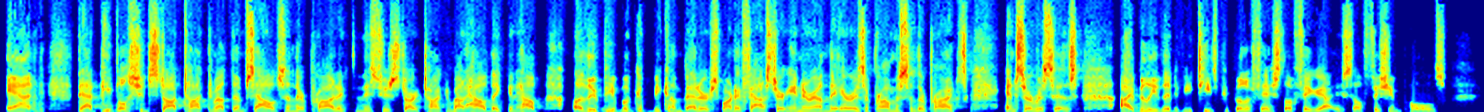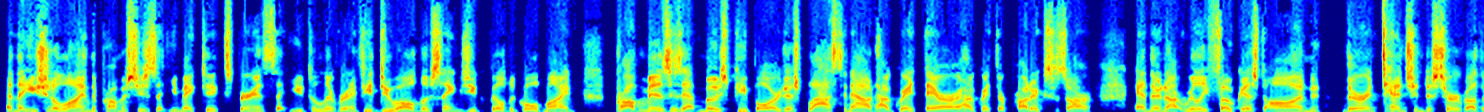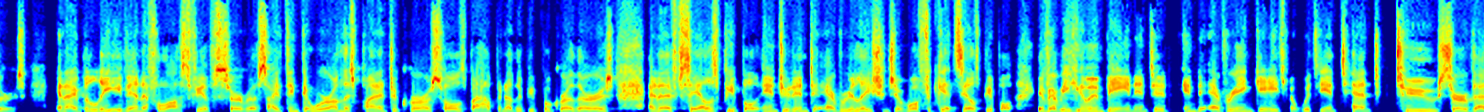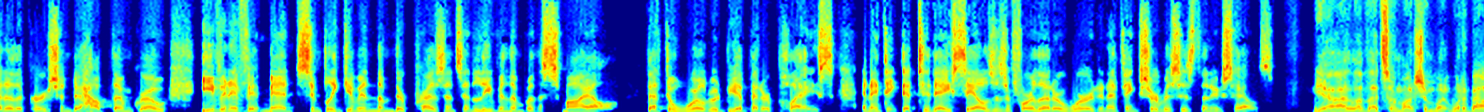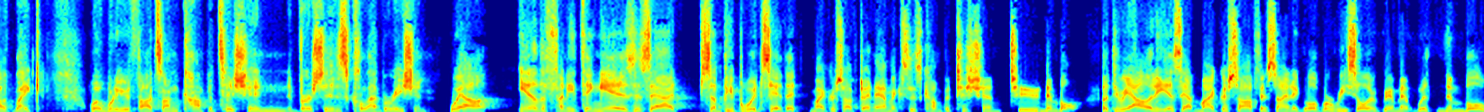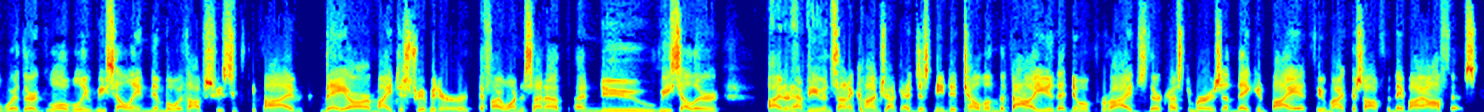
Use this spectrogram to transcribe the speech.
and that people should stop talking about themselves and their product and they should start talking about how they can help other people become better smarter faster in and around the areas of promise of their products and services i believe that if you teach people to fish they'll figure out yourself fishing poles and that you should align the promises that you make to experience that you deliver. And if you do all those things, you build a gold mine. Problem is, is that most people are just blasting out how great they are, how great their products are, and they're not really focused on their intention to serve others. And I believe in a philosophy of service. I think that we're on this planet to grow our souls by helping other people grow theirs. And if salespeople entered into every relationship, well, forget salespeople. If every human being entered into every engagement with the intent to serve that other person, to help them grow, even if it meant simply giving them their presence and leaving them with a smile, that the world would be a better place. And I think that today sales is a four letter word, and I think service is the new sales. Yeah, I love that so much. And what what about like what what are your thoughts on competition versus collaboration? Well, you know, the funny thing is is that some people would say that Microsoft Dynamics is competition to Nimble. But the reality is that Microsoft has signed a global reseller agreement with Nimble where they're globally reselling Nimble with Office 365. They are my distributor. If I want to sign up a new reseller, I don't have to even sign a contract. I just need to tell them the value that Nimble provides their customers and they can buy it through Microsoft when they buy Office.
